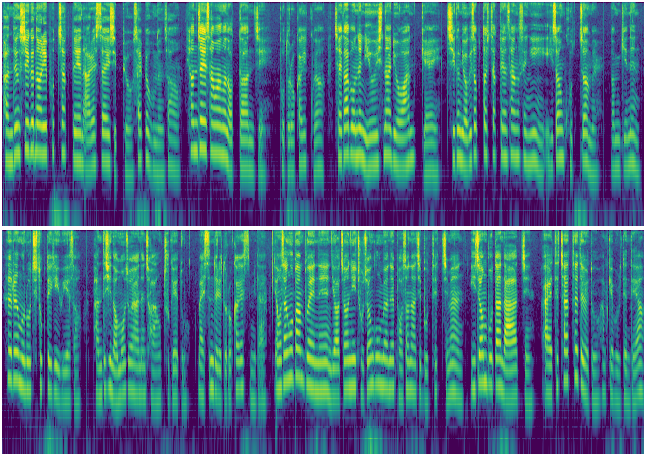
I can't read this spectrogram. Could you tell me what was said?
반등 시그널이 포착된 RSI 지표 살펴보면서 현재의 상황은 어떠한지 보도록 하겠고요. 제가 보는 이후의 시나리오와 함께 지금 여기서부터 시작된 상승이 이전 고점을 넘기는 흐름으로 지속되기 위해서 반드시 넘어줘야 하는 저항 두 개도 말씀드리도록 하겠습니다. 영상 후반부에는 여전히 조정 국면을 벗어나지 못했지만 이전보다 나아진 알트 차트들도 함께 볼 텐데요.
